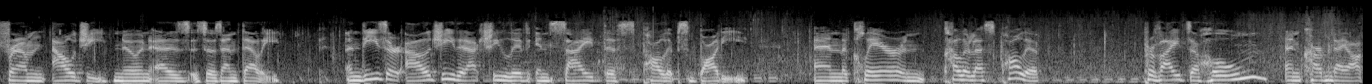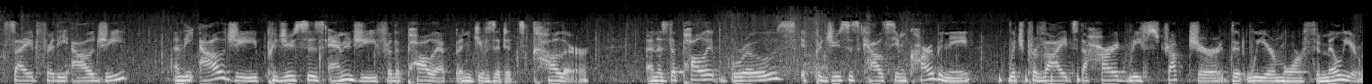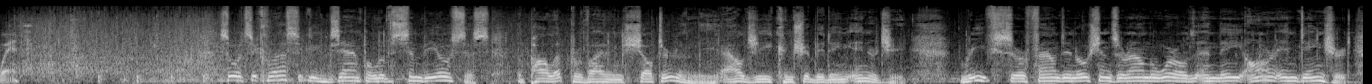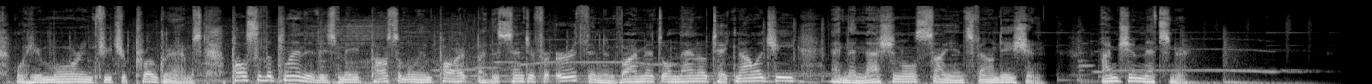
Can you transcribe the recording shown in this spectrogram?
from algae known as zooxanthellae. And these are algae that actually live inside this polyp's body. And the clear and colorless polyp provides a home and carbon dioxide for the algae. And the algae produces energy for the polyp and gives it its color. And as the polyp grows, it produces calcium carbonate, which provides the hard reef structure that we are more familiar with. So it's a classic example of symbiosis, the polyp providing shelter and the algae contributing energy. Reefs are found in oceans around the world and they are endangered. We'll hear more in future programs. Pulse of the Planet is made possible in part by the Center for Earth and Environmental Nanotechnology and the National Science Foundation. I'm Jim Metzner.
